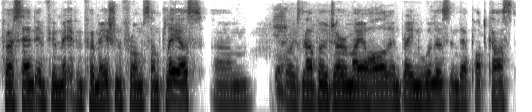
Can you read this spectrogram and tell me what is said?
first-hand informa- information from some players. Um, yeah. For example, Jeremiah Hall and Brayden Willis in their podcast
